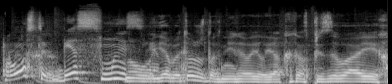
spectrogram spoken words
Просто бессмысленно. Ну, я бы тоже так не говорил. Я как раз призываю их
